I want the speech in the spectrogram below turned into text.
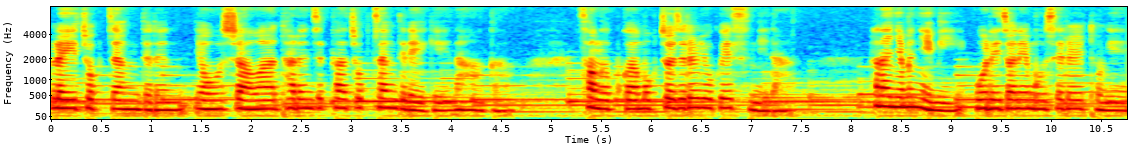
레이 족장들은 여호수아와 다른 지파 족장들에게 나아가 성읍과 목조지를 요구했습니다. 하나님은 이미 오래전에 모세를 통해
